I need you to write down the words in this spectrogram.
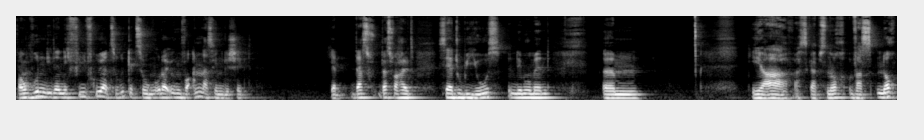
Warum wurden die denn nicht viel früher zurückgezogen oder irgendwo anders hingeschickt? Ja, das, das war halt sehr dubios in dem Moment. Ähm, ja, was gab's noch? Was noch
